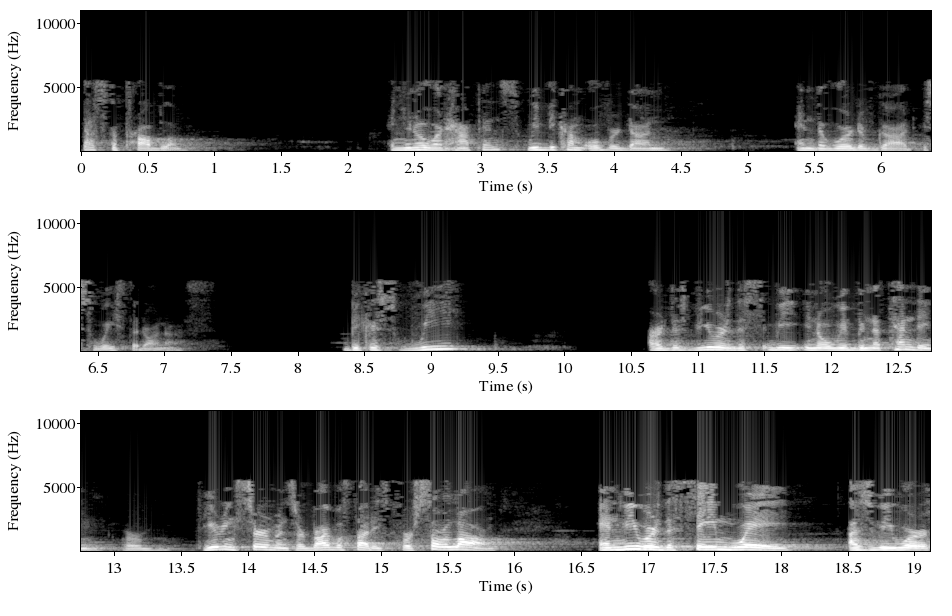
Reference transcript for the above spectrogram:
That's the problem. And you know what happens? We become overdone and the Word of God is wasted on us. Because we are this, we were this, we, you know, we've been attending or hearing sermons or Bible studies for so long, and we were the same way as we were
